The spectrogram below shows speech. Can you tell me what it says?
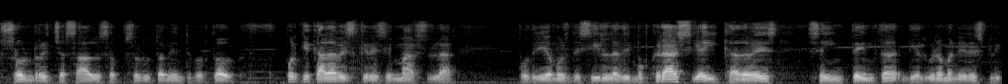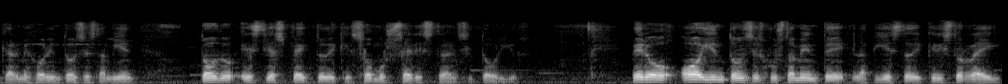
son rechazados absolutamente por todo, porque cada vez crece más la, podríamos decir, la democracia y cada vez se intenta de alguna manera explicar mejor entonces también todo este aspecto de que somos seres transitorios. Pero hoy entonces justamente la fiesta de Cristo Rey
